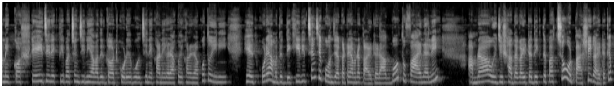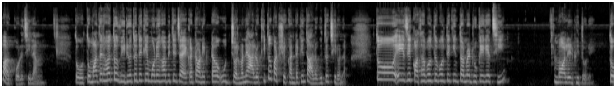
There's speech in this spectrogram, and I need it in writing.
অনেক কষ্টেই যে দেখতেই পাচ্ছেন যিনি আমাদের গার্ড করে বলছেন, এখানে রাখো এখানে রাখো। তো ইনি হেল্প করে আমাদের দেখিয়ে দিচ্ছেন যে কোন জায়গাটায় আমরা গাড়িটা রাখব। তো ফাইনালি আমরা ওই যে সাদা গাড়িটা দেখতে পাচ্ছ, ওর পাশেই গাড়িটাকে পার্ক করেছিলাম। তো তোমাদের হয়তো ভিডিওতে দেখে মনে হবে যে জায়গাটা অনেকটা উজ্জ্বল মানে আলোকিত বাট সেখানটা কিন্তু আলোকিত ছিল না। তো এই যে কথা বলতে বলতে কিন্তু আমরা ঢুকে গেছি মলের ভিতরে। তো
